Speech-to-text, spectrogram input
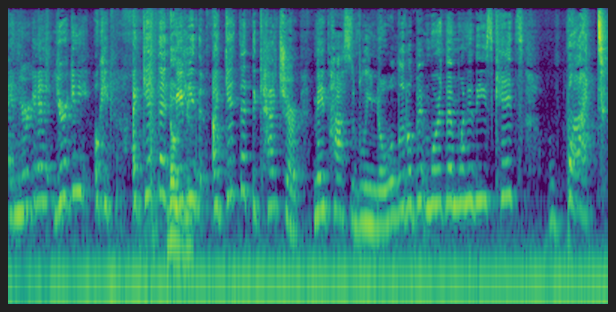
And you're gonna, you're gonna. Okay, I get that. No, maybe the, I get that the catcher may possibly know a little bit more than one of these kids, but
